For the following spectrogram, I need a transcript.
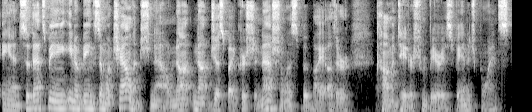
And so that's being, you know, being somewhat challenged now, not, not just by Christian nationalists, but by other commentators from various vantage points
